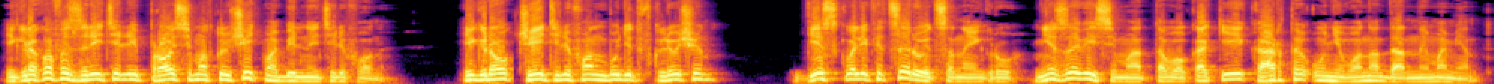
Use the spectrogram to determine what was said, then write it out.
Игроков и зрителей просим отключить мобильные телефоны. Игрок, чей телефон будет включен, дисквалифицируется на игру, независимо от того, какие карты у него на данный момент.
